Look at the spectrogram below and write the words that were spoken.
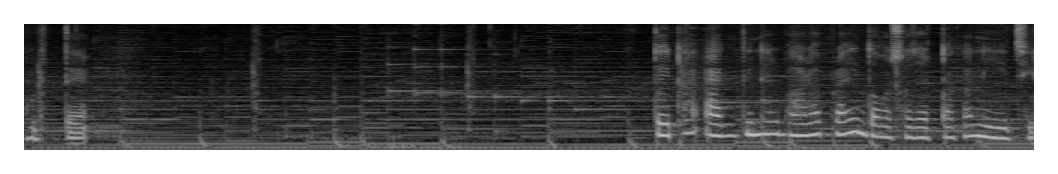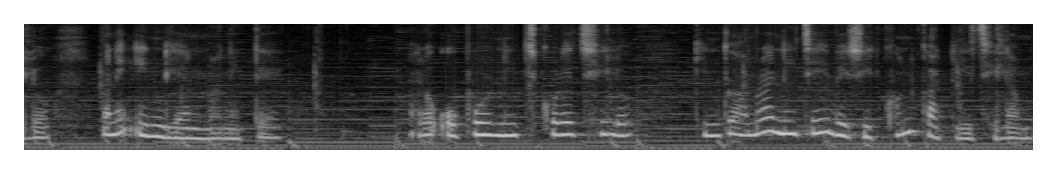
ঘুরতে। তো এটা একদিনের ভাড়া প্রায় দশ হাজার টাকা নিয়েছিল মানে ইন্ডিয়ান মানিতে। আর ওপর নিচ করে ছিল কিন্তু আমরা নিচেই বেশিক্ষণ কাটিয়েছিলাম।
